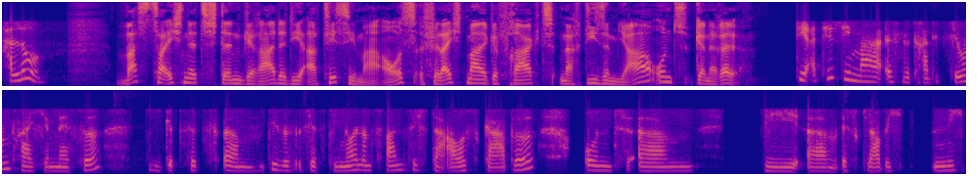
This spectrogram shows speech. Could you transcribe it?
Hallo. Was zeichnet denn gerade die Artissima aus? Vielleicht mal gefragt nach diesem Jahr und generell. Die Artissima ist eine traditionsreiche Messe. Die gibt's jetzt, ähm, dieses ist jetzt die 29. Ausgabe und ähm, sie ähm, ist, glaube ich, nicht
